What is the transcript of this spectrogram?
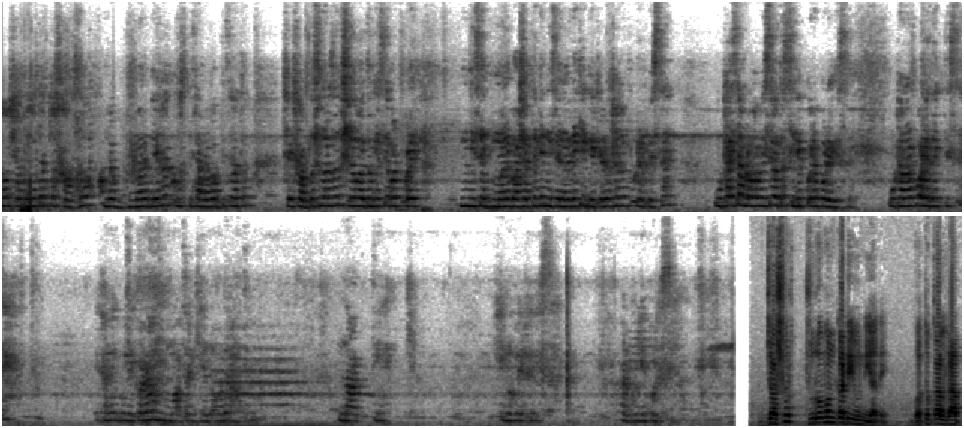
হওয়ার সাথে সাথে একটা শব্দ আমরা মানে বের হয়ে খুঁজতেছি, আমরা ভাবতেছি হয়তো সেই শব্দ শোনার জন্য সেও হয়তো গেছে, এবার পরে নিচে মানে বাসার থেকে নিচে নেমে দেখি গেটের ওঠানে পড়ে রয়েছে। উঠাইছে, আমরা ভাবিছি হয়তো স্লিপ করে পড়ে গেছে। উঠানোর পরে দেখতেছি এখানে গুলি করা মাথার ঘেলো আমাদের হাতে নাক দিয়ে ঘেলো বের আর গুলি পড়েছিল যশোর চুরমনকাটি ইউনিয়নে গতকাল রাত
